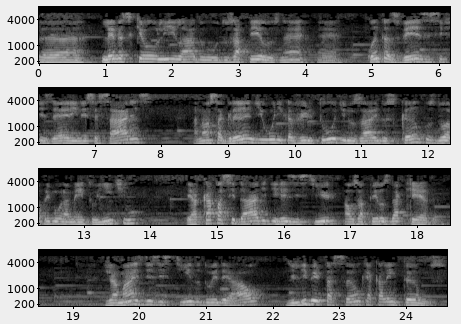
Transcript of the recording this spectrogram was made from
uh, lembra-se que eu li lá do, dos apelos, né, é, quantas vezes se fizerem necessárias, a nossa grande e única virtude nos áridos campos do aprimoramento íntimo é a capacidade de resistir aos apelos da queda, jamais desistindo do ideal de libertação que acalentamos,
